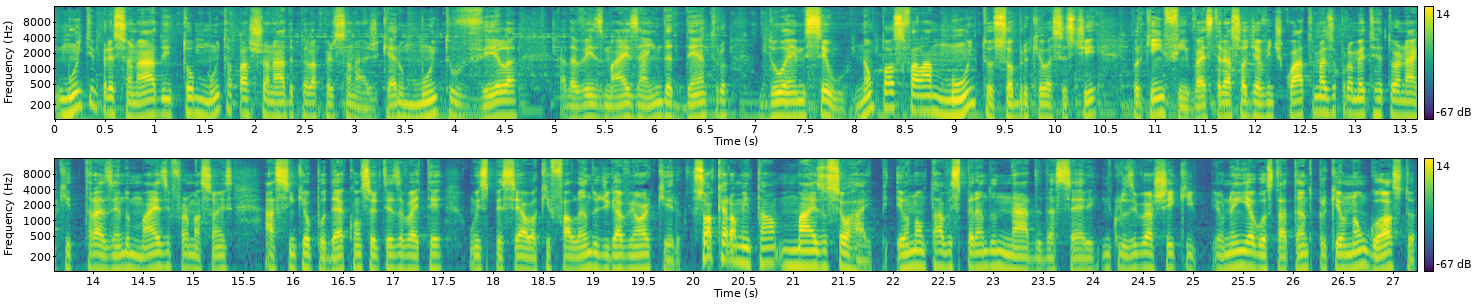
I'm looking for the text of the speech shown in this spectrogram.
muito impressionado e estou muito apaixonado pela personagem. Quero muito vê-la cada vez mais ainda dentro do MCU. Não posso falar muito sobre o que eu assisti, porque enfim, vai estrear só dia 24, mas eu prometo retornar aqui trazendo mais informações assim que eu puder. Com certeza vai ter um especial aqui falando de Gavião Arqueiro. Só quero aumentar mais o seu hype. Eu não estava esperando nada da série, inclusive eu achei que eu nem ia gostar tanto porque eu não gosto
